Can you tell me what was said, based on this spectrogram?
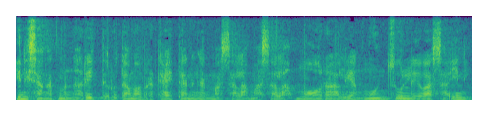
Ini sangat menarik terutama berkaitan dengan masalah-masalah moral yang muncul dewasa ini.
